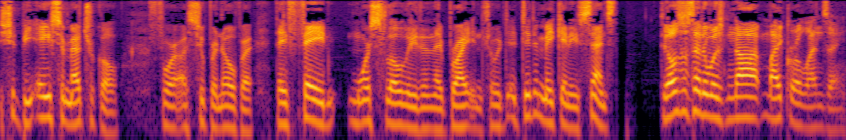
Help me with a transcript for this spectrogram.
should be asymmetrical for a supernova. They fade more slowly than they brighten, so it, it didn't make any sense. They also said it was not microlensing.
